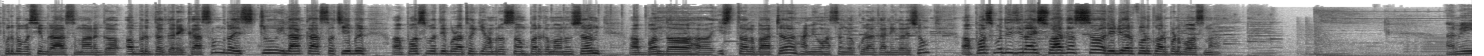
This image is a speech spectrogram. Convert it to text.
पूर्व पश्चिम राजमार्ग अवरुद्ध गरेका छन् र स्टु इलाका सचिव पशुपति बुढाथोकी हाम्रो सम्पर्कमा हुनुहुन्छ। बन्द स्थलबाट हामी उहाँसँग कुराकानी गरेछौँ पशुपतिजीलाई स्वागत छ रेडियो अर्पणको अर्पण बसमा हामी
